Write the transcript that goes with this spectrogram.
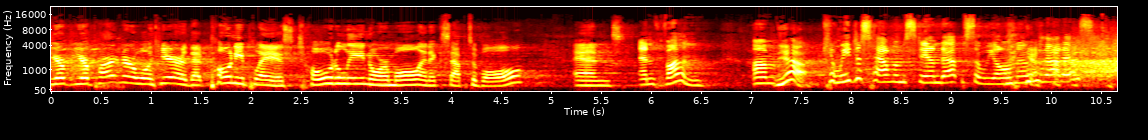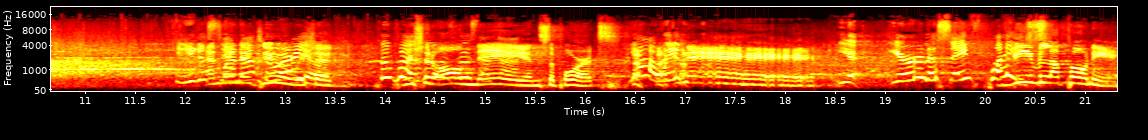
Your, your partner will hear that pony play is totally normal and acceptable. And And fun. Um, Yeah. Can we just have them stand up so we all know who that is? Can you just and when stand they up? do, Who are we you? should Who put- we should who- all who said neigh in support. Yeah, we, you're, you're in a safe place. Vive la pony.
